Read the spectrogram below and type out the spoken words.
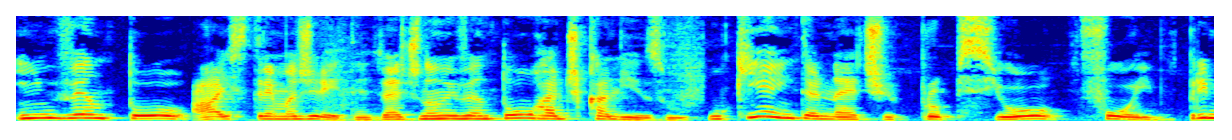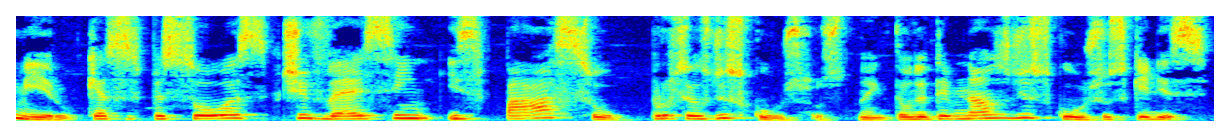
inventou a extrema direita, a internet não inventou o radicalismo. O que a internet propiciou propiciou foi, primeiro, que essas pessoas tivessem espaço para os seus discursos. Né? Então, determinados discursos que eles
